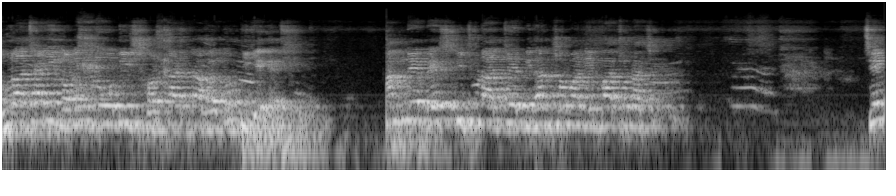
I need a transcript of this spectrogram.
দুরাচারী নরেন্দ্র মোদীর সরকারটা হয়তো টিকে গেছে। সামনে বেশ কিছু রাজ্যের বিধানসভা নির্বাচন আছে। সেই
